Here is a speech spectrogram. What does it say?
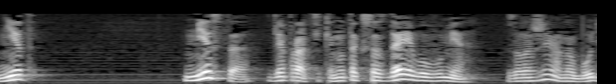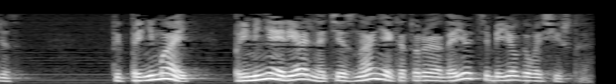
Нет место для практики, ну так создай его в уме, заложи, оно будет. Ты принимай, применяй реально те знания, которые дает тебе йога Васиштха.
